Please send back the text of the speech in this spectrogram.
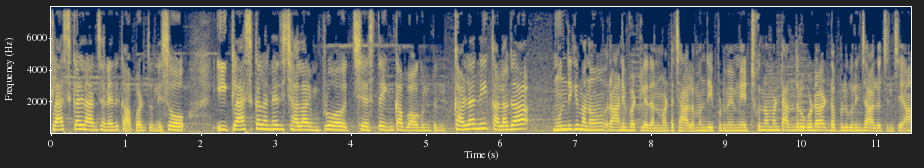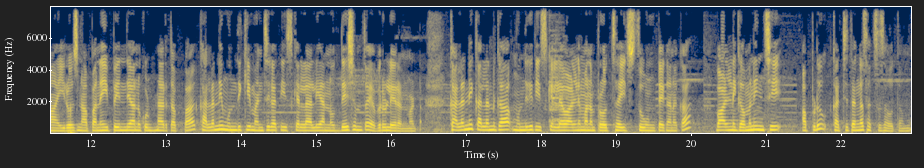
క్లాసికల్ డాన్స్ అనేది కాపాడుతుంది. సో ఈ క్లాసికల్ అనేది చాలా ఇంప్రూవ్ చేస్తే ఇంకా బాగుంటుంది. కళని కళగా ముందుకి మనం రానివ్వట్లేదు అనమాట చాలా మంది ఇప్పుడు మేము నేర్చుకున్నామంటే అందరూ కూడా డబ్బుల గురించి ఆలోచించి ఆ ఈ రోజు నా పని అయిపోయింది అనుకుంటున్నారు తప్ప కళని ముందుకి మంచిగా తీసుకెళ్ళాలి అన్న ఉద్దేశంతో ఎవరూ లేరనమాట కళని కళనిగా ముందుకు తీసుకెళ్ళే వాళ్ళని మనం ప్రోత్సహిస్తూ ఉంటే గనక వాళ్ళని గమనించి అప్పుడు ఖచ్చితంగా సక్సెస్ అవుతాము.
